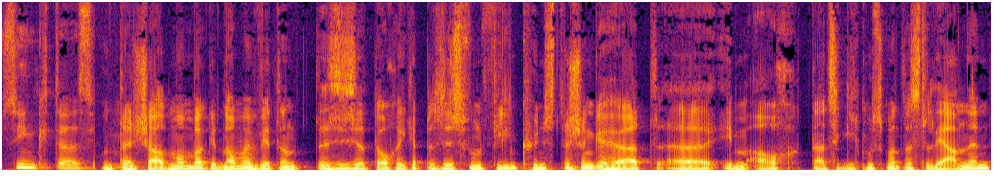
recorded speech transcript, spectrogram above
singt das. Und dann schaut man, ob man genommen wird. Und das ist ja doch, ich habe das ist von vielen Künstlern schon gehört, äh, eben auch tatsächlich muss man das lernen,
